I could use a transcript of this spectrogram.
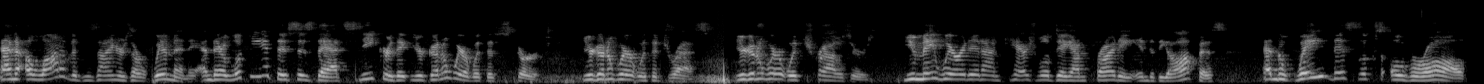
and a lot of the designers are women, and they're looking at this as that sneaker that you're going to wear with a skirt. You're going to wear it with a dress. You're going to wear it with trousers. You may wear it in on casual day on Friday into the office. And the way this looks overall,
